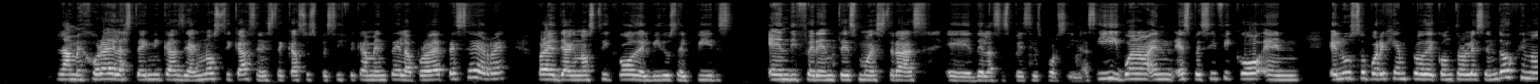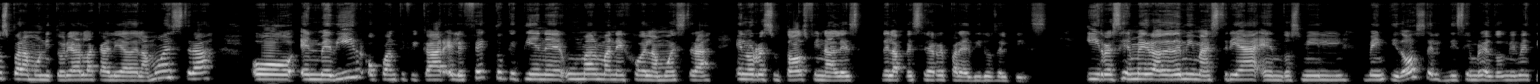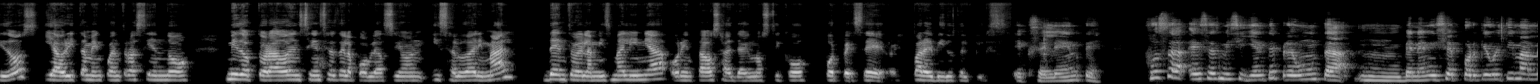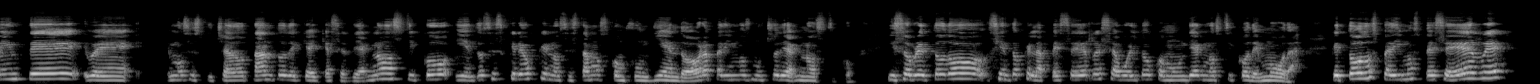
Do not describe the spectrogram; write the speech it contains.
la mejora de las técnicas diagnósticas, en este caso específicamente de la prueba de PCR, para el diagnóstico del virus del PIRS en diferentes muestras eh, de las especies porcinas. Y bueno, en específico en el uso, por ejemplo, de controles endógenos para monitorear la calidad de la muestra o en medir o cuantificar el efecto que tiene un mal manejo de la muestra en los resultados finales de la PCR para el virus del PIRS. Y recién me gradué de mi maestría en 2022, el diciembre del 2022, y ahorita me encuentro haciendo mi doctorado en ciencias de la población y salud animal dentro de la misma línea orientados al diagnóstico por PCR para el virus del PIRS. Excelente. Justo esa es mi siguiente pregunta, mm, Benenice, porque últimamente eh, hemos escuchado tanto de que hay que hacer diagnóstico y entonces creo que nos estamos confundiendo. Ahora pedimos mucho diagnóstico y sobre todo siento que la PCR se ha vuelto como un diagnóstico de moda, que todos pedimos PCR,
